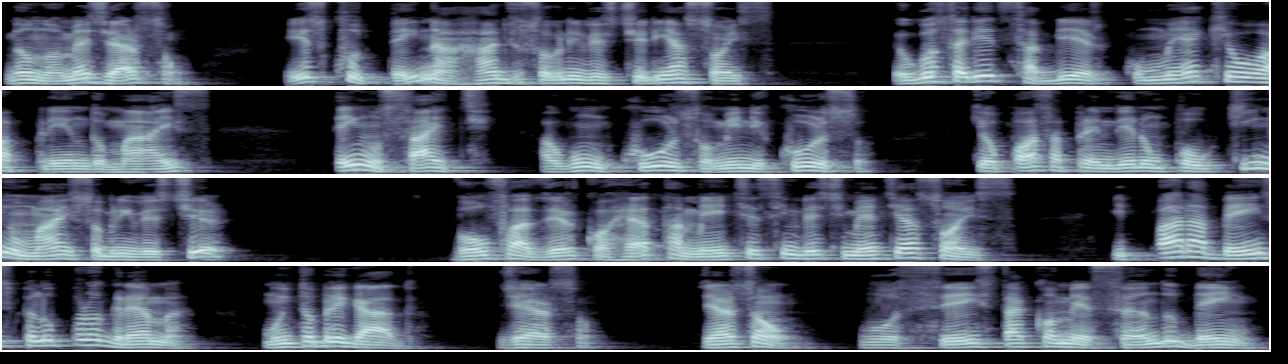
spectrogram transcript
Meu nome é Gerson. Escutei na rádio sobre investir em ações. Eu gostaria de saber como é que eu aprendo mais. Tem um site, algum curso ou mini curso que eu possa aprender um pouquinho mais sobre investir? Vou fazer corretamente esse investimento em ações. E parabéns pelo programa. Muito obrigado, Gerson. Gerson, você está começando bem.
